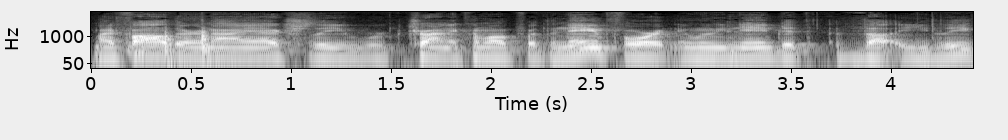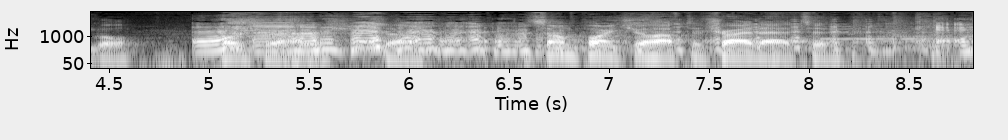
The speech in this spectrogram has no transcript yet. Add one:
My father and I actually were trying to come up with a name for it and we named it the illegal horseradish. so at some point you'll have to try that too. Okay.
